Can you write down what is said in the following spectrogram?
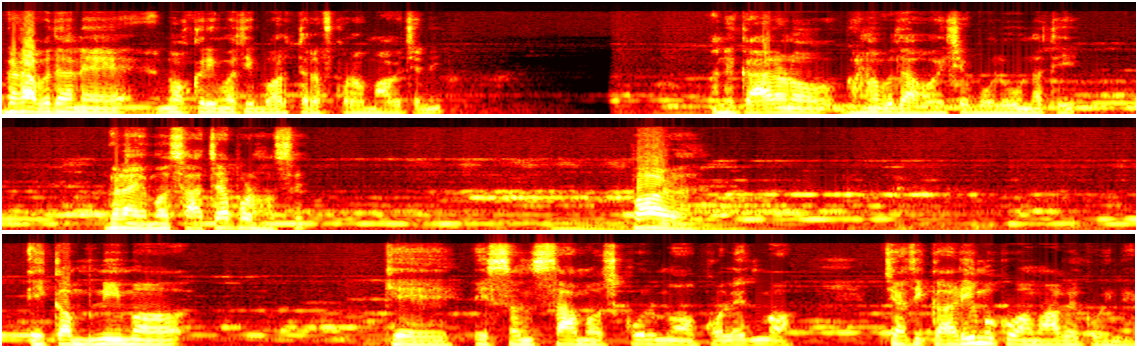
ઘણા બધાને નોકરીમાંથી બરતરફ કરવામાં આવે છે નહીં? અને કારણો ઘણા બધા હોય છે બોલવું નથી. ઘણા એમાં સાચા પણ હશે. પણ એ કંપનીમાં કે એ સંસ્થામાં, સ્કૂલમાં, કોલેજમાં જ્યાંથી કાઢી મૂકવામાં આવે કોઈને.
